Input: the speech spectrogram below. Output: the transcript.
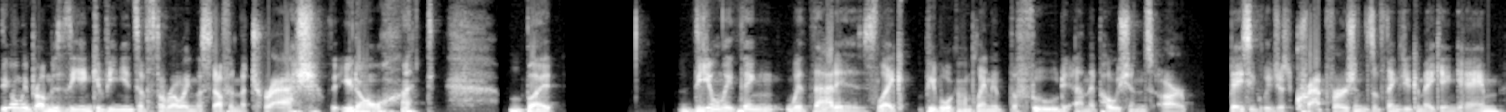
the only problem is the inconvenience of throwing the stuff in the trash that you don't want. But the only thing with that is like people were complaining that the food and the potions are basically just crap versions of things you can make in game.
